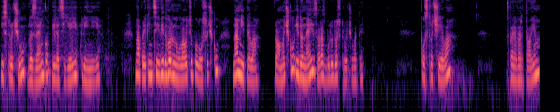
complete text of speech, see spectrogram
і строчу близенько біля цієї лінії. Наприкінці відгорнула оцю полосочку, намітила рамочку і до неї зараз буду дострочувати. Построчила, перевертаємо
